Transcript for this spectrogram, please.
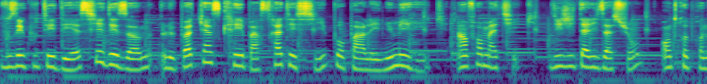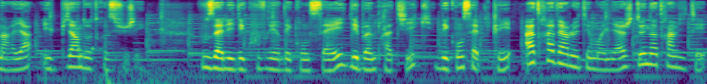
vous écoutez Des et des Hommes, le podcast créé par Stratégie pour parler numérique, informatique, digitalisation, entrepreneuriat et bien d'autres sujets. Vous allez découvrir des conseils, des bonnes pratiques, des concepts clés à travers le témoignage de notre invité.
